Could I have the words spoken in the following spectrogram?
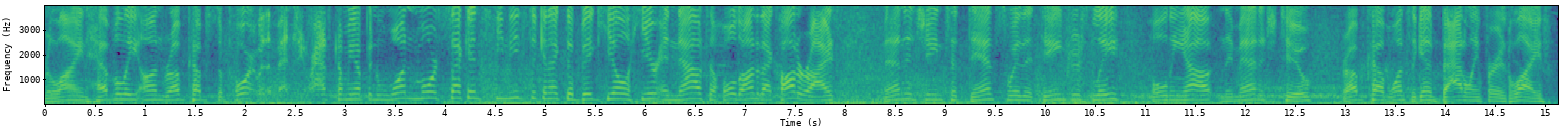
Relying heavily on Rub Cub's support with Avenging Wrath coming up in one more second. He needs to connect the big heal here and now to hold on to that Cauterize. Managing to dance with it dangerously, holding out, and they manage to. Rub Cub once again battling for his life.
